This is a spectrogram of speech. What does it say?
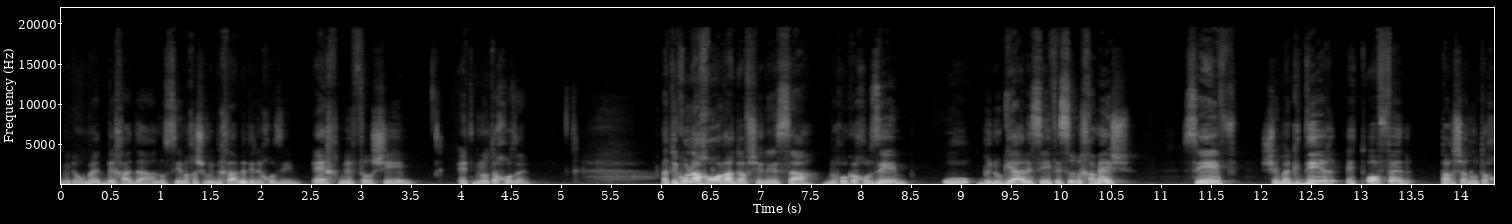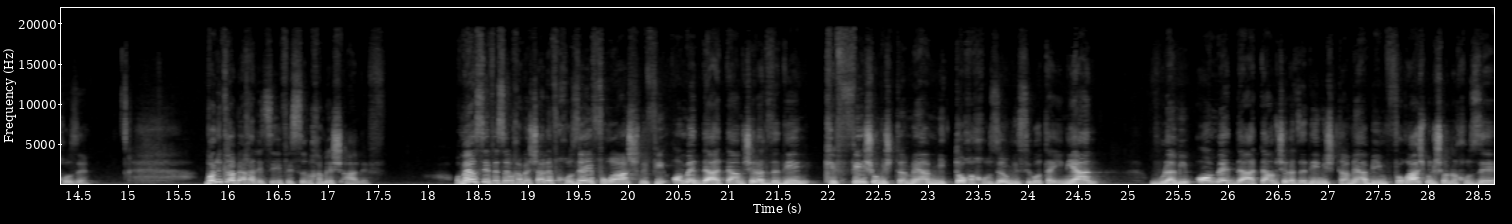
וגם עומד באחד הנושאים החשובים בכלל בדיני חוזים, איך מפרשים את מילות החוזה. התיקון האחרון, אגב, שנעשה בחוק החוזים, הוא בנוגע לסעיף 25, סעיף שמגדיר את אופן פרשנות החוזה. בואו נקרא ביחד את סעיף 25א. אומר סעיף 25א, חוזה יפורש לפי עומד דעתם של הצדדים, כפי שהוא משתמע מתוך החוזה ומנסיבות העניין, ואולם אם עומד דעתם של הצדדים משתמע במפורש מלשון החוזה,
